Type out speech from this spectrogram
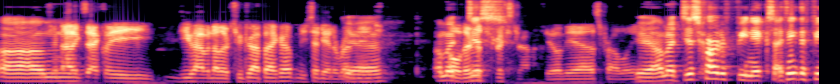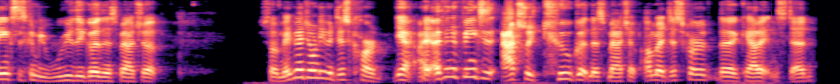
Um, You're not exactly. Do you have another two drop backup? You said you had a red yeah, mage. I'm Oh, there's dis- a trickster on the field. Yeah, that's probably. Yeah, I'm gonna discard a Phoenix. I think the Phoenix is gonna be really good in this matchup. So maybe I don't even discard. Yeah, I, I think the Phoenix is actually too good in this matchup. I'm gonna discard the Gadget instead.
